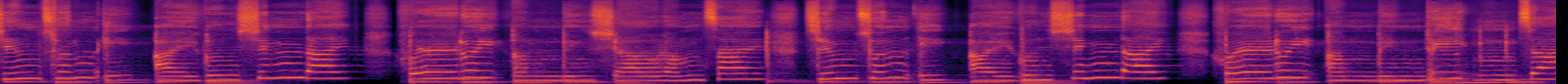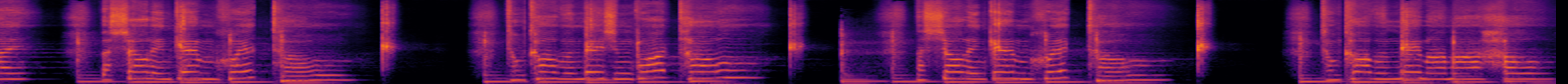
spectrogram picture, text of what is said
青春意爱阮心内，花蕊暗面笑人知。青春意爱阮心内，花蕊暗面你毋知。那少年加毋回头，痛哭阮内心肝头。那少年加毋回头，痛哭阮的妈妈好。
